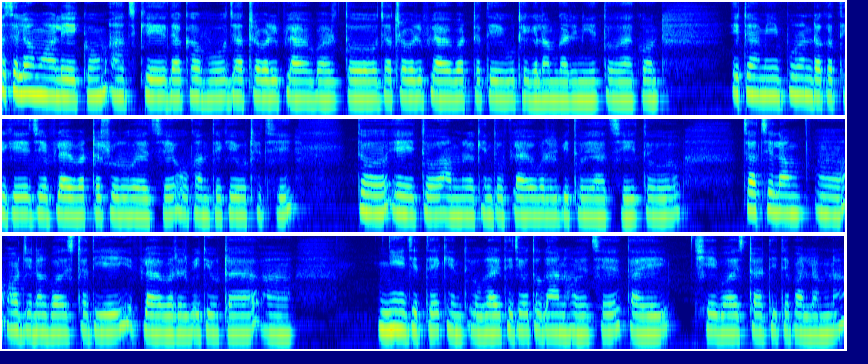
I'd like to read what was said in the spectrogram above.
আসসালামু আলাইকুম। আজকে দেখাবো যাত্রাবাড়ি ফ্লাইওভার। তো যাত্রাবাড়ি ফ্লাইওভারটাতে উঠে গেলাম গাড়ি নিয়ে। তো এখন এটা আমি পুরান ঢাকা থেকে যে ফ্লাইওভারটা শুরু হয়েছে, ওখান থেকে উঠেছি। তো এই তো আমরা কিন্তু ফ্লাইওভারের ভিতরে আছি। তো চাচ্ছিলাম অরিজিনাল ভয়েসটা দিয়েই ফ্লাইওভারের ভিডিওটা নিয়ে যেতে। কিন্তু গাড়িতে যেহেতু গান হয়েছে, তাই সেই ভয়েসটা আর দিতে পারলাম না।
